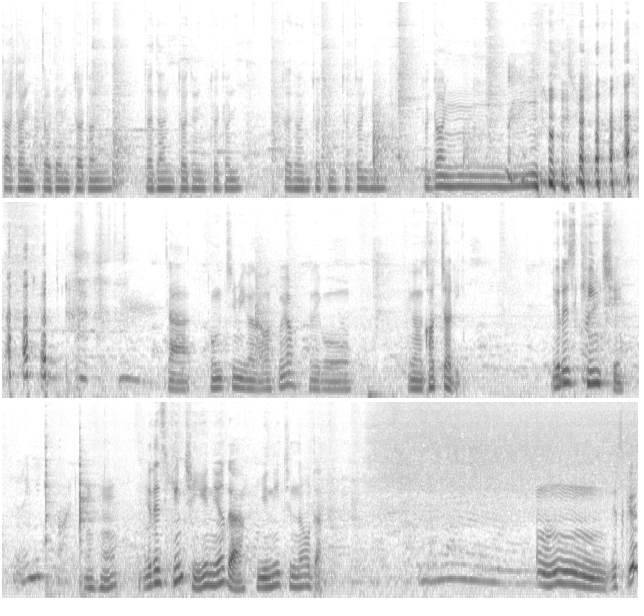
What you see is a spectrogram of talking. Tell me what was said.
따단 따단 따단 따단 따단 따단 따단 따단 따단 따단 자 동치미가 나왔고요 그리고 이거는 겉절이 It is kimchi Let me try. Mhm. It is kimchi. You knew that. You need to know that. Mm, it's good.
